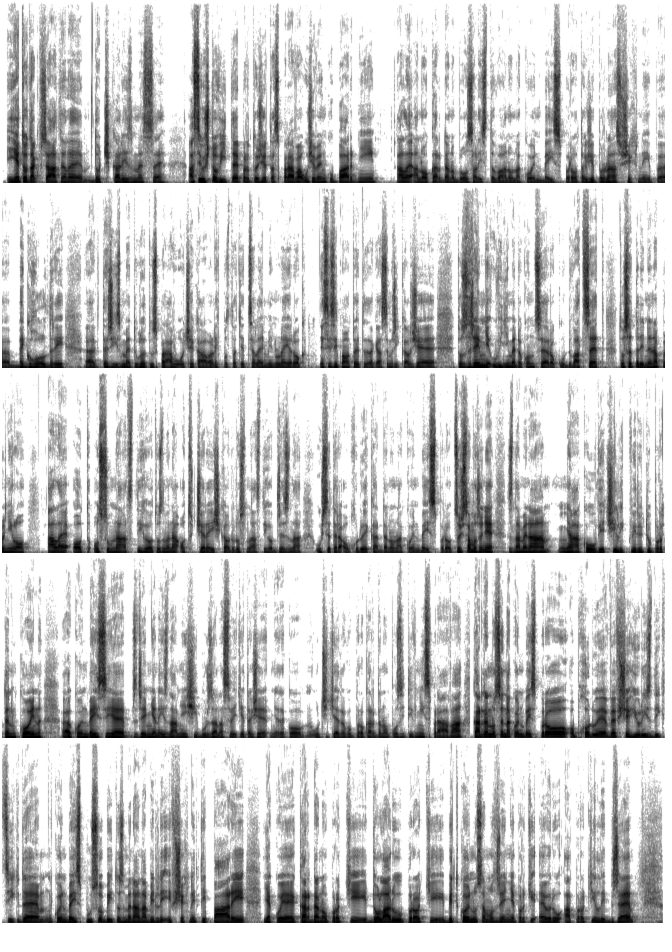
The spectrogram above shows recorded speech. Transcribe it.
Je to tak, přátelé, dočkali jsme se. Asi už to víte, protože ta zpráva už je venku pár dní ale ano, Cardano bylo zalistováno na Coinbase Pro, takže pro nás všechny eh, backholdery, eh, kteří jsme tuhle tu zprávu očekávali v podstatě celý minulý rok. Jestli si pamatujete, tak já jsem říkal, že to zřejmě uvidíme do konce roku 20, to se tedy nenaplnilo, ale od 18. to znamená od včerejška, od 18. března už se teda obchoduje Cardano na Coinbase Pro, což samozřejmě znamená nějakou větší likviditu pro ten coin. Eh, Coinbase je zřejmě nejznámější burza na světě, takže jako určitě je to jako pro Cardano pozitivní pozitivní zpráva. Cardano se na Coinbase Pro obchoduje ve všech jurisdikcích, kde Coinbase působí, to znamená nabídli i všechny ty páry, jako je Cardano proti dolaru, proti Bitcoinu samozřejmě, proti euru a proti Libře.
